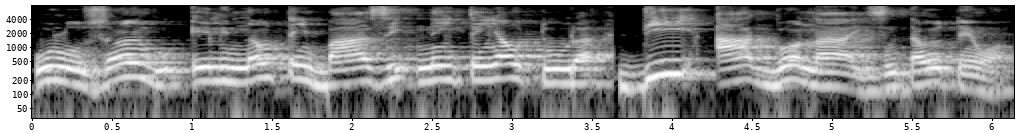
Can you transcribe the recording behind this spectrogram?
O losango, ele não tem base nem tem altura diagonais. Então eu tenho, ó,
